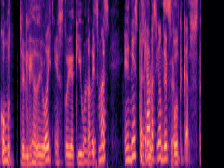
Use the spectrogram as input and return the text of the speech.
como el día de hoy estoy aquí una vez más en esta grabación de podcast.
